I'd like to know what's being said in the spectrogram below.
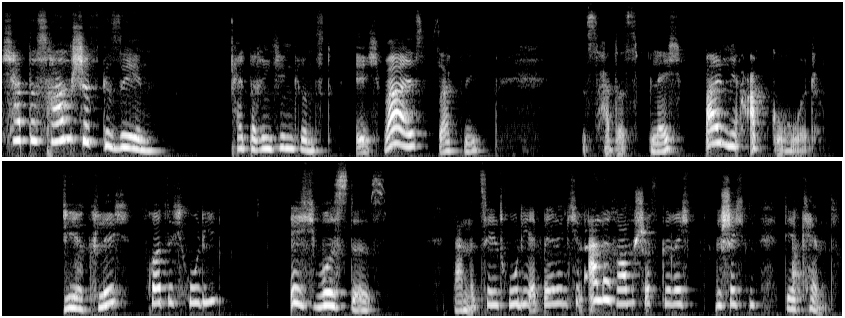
ich habe das Raumschiff gesehen. Erdbeerinchen grinst. Ich weiß, sagt sie. Es hat das Blech bei mir abgeholt. Wirklich? freut sich Rudi. Ich wusste es. Dann erzählt Rudi Erdbeerinchen alle Raumschiffgeschichten, die er kennt.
